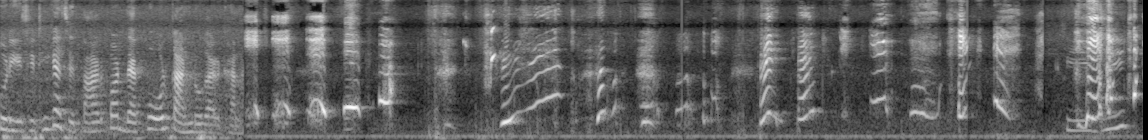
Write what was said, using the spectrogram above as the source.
করিয়েছি ঠিক আছে? তারপর দেখো ওর কাণ্ড কারখানা। এই,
